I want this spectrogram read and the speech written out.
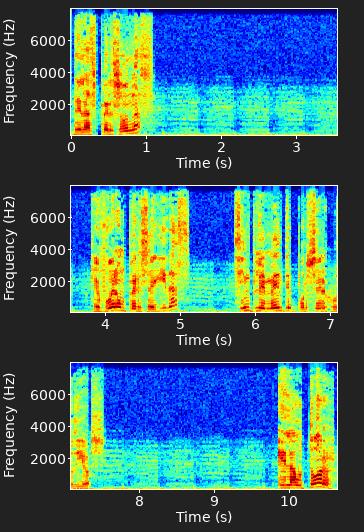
de las personas que fueron perseguidas simplemente por ser judíos. El autor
